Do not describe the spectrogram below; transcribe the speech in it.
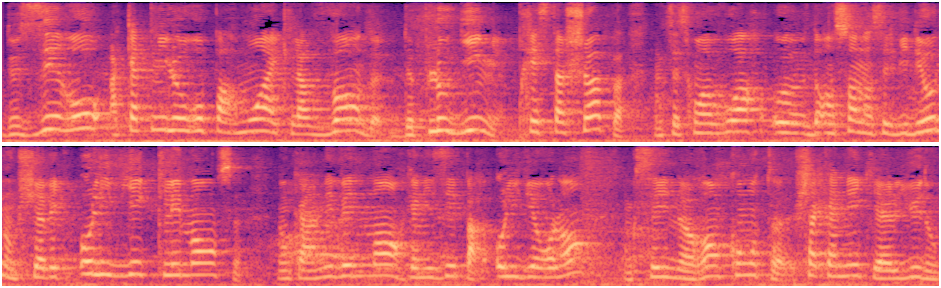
de 0 à 4000 euros par mois avec la vente de plugins PrestaShop. Donc c'est ce qu'on va voir euh, ensemble dans cette vidéo. Donc je suis avec Olivier Clémence, donc à un événement organisé par Olivier Roland. Donc c'est une rencontre chaque année qui a lieu donc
